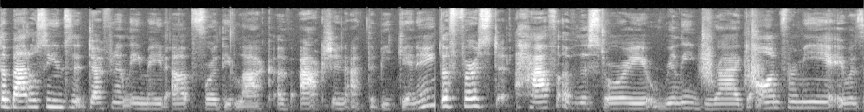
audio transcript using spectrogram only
The battle scenes definitely made up for the lack of action at the beginning. The first half of the story really dragged on for me. It was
